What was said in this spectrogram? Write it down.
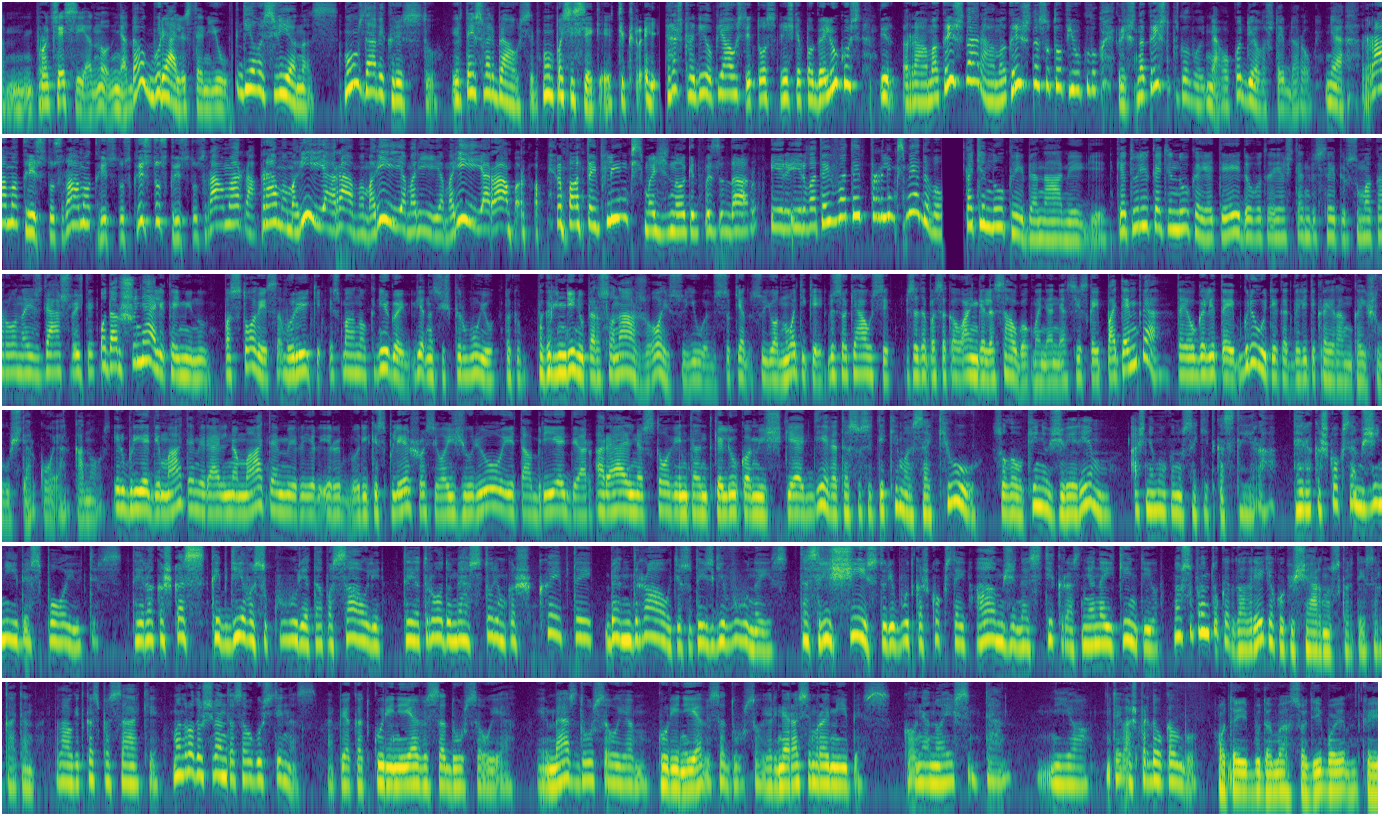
procesiją, nu, nedaug burelis ten jų. Dievas vienas, mums davė Kristų ir tai svarbiausia, mums pasisekė tikrai. Ir aš pradėjau pjausti tos, reiškia, pagaliukus ir Rama Krišna, Rama Krišna su to pjūklu, Krišna Krišna, pagalvoju, ne, o kodėl aš taip darau? Ne, Rama Kristus, Rama Kristus, Kristus, Kristus, Rama, Rama, Rama Marija, Rama Marija, Marija, Marija, Rama, Rama. Ir man taip linksma, žinokit, pasidaro. Ir, ir va taip, va taip pralinksmėdavau. Katinukai benamėgi. Keturi katinukai ateidavo, tai aš ten visai ir su makaronais dešraitį. O dar šunelį kaimynų pastoviai savo reikia. Jis mano knygai vienas iš pirmųjų tokių pagrindinių personažų, oi, su juo visokie, su juo nuotykiai visokiausi. Visada pasakau, Angelė, saugok mane, nes jis kaip patempia, tai jau gali taip griūti, kad gali tikrai ranką išlūšti ar koją ar ką nors. Ir briedį matėm, ir elnę matėm, ir, ir, ir reikis plėšosi, o aš žiūriu į tą briedį ar, ar elnę stovintį ant keliuko miške. Dieve, tas susitikimas akių su laukiniu žvėrim Aš nemoku nusakyti, kas tai yra. Tai yra kažkoks amžinybės pojūtis. Tai yra kažkas, kaip Dievas sukūrė tą pasaulį. Tai atrodo, mes turim kažkaip tai bendrauti su tais gyvūnais. Tas ryšys turi būti kažkoks tai amžinas, tikras, nenaikinti jų. Na, aš suprantu, kad gal reikia kokius šernus kartais ar ką ten. Palaukit, kas pasakė. Man rodo šventas Augustinas apie kad kūrinyje visa dūsauja Ir mes dūsaujam, kūrinyje visą dūsauja ir nerasim ramybės, kol nenueisim ten. Jo, nu, tai aš per daug kalbu. O tai būdama sodyboje, kai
